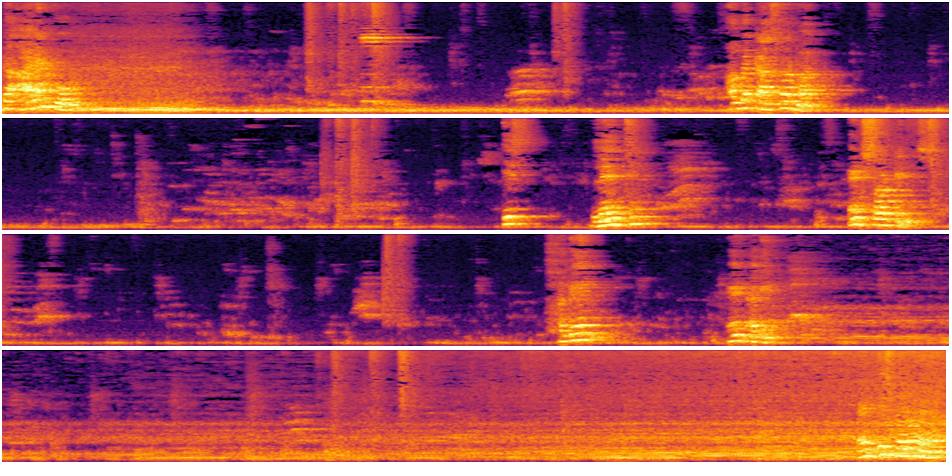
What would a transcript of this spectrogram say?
The iron core of the transformer is lengthened and shortened. Again and again. And this phenomena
